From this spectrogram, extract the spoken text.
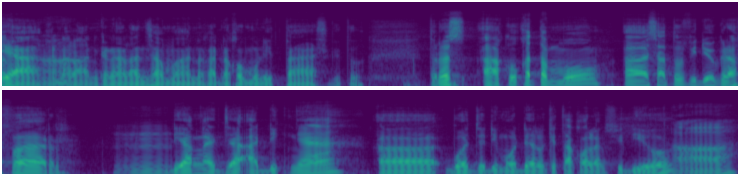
ya, Ah. kenalan-kenalan sama anak-anak komunitas gitu. Terus aku ketemu eh, satu videografer. Mm. Dia ngajak adiknya eh, buat jadi model kita collab video. Ah.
